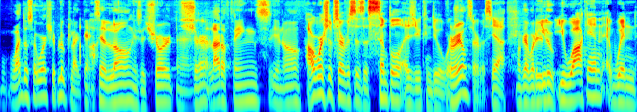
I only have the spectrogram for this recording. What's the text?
what does a worship look like? Is it long? Is it short? Uh, Sure. A lot of things, you know. Our worship service is as simple as you can do a worship real? service. Yeah. Okay, what do you do? You walk in when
